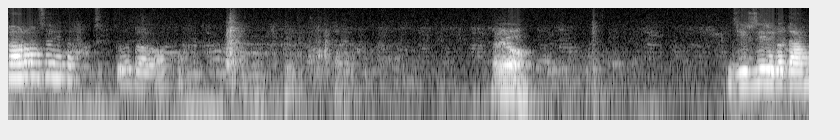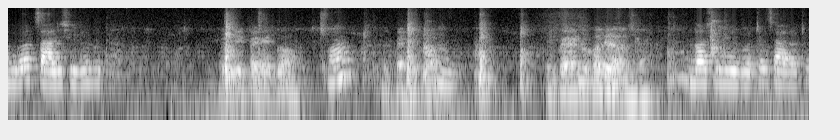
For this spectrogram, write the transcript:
डराउँछ यो त कस्तो डराउँछ झिर्जिरेको दाम चालिस रुपियाँ त एक प्याकेटको हँ एक प्याकेटको उम्, एक प्याकेटको कति दस रुपियाँबाट चारवटा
